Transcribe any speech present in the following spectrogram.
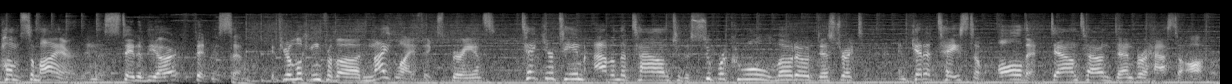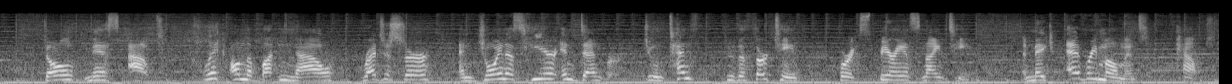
pump some iron in the state-of-the-art fitness center. If you're looking for the nightlife experience, take your team out in the town to the super cool Lodo District and get a taste of all that downtown Denver has to offer. Don't miss out. Click on the button now, register, and join us here in Denver, June 10th through the 13th for Experience 19 and make every moment count.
